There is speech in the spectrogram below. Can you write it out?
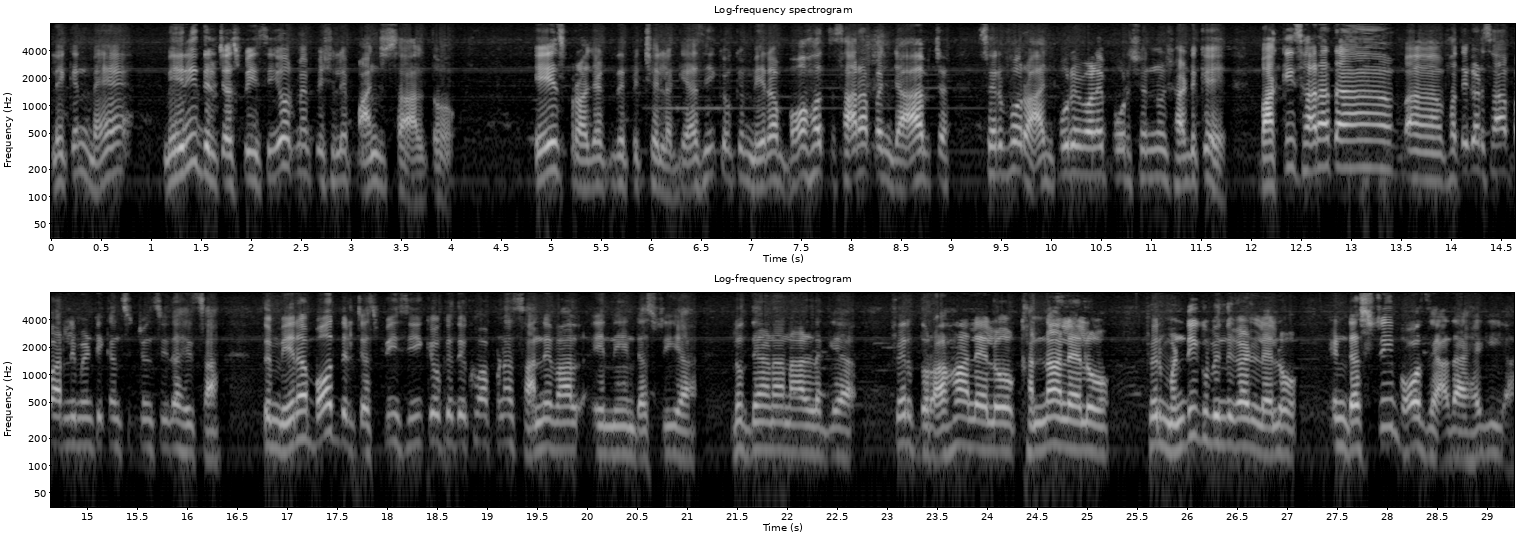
ਲੇਕਿਨ ਮੈਂ ਮੇਰੀ ਦਿਲਚਸਪੀ ਸੀ ਔਰ ਮੈਂ ਪਿਛਲੇ 5 ਸਾਲ ਤੋਂ ਇਸ ਪ੍ਰੋਜੈਕਟ ਦੇ ਪਿੱਛੇ ਲੱਗਿਆ ਸੀ ਕਿਉਂਕਿ ਮੇਰਾ ਬਹੁਤ ਸਾਰਾ ਪੰਜਾਬ 'ਚ ਸਿਰਫ ਉਹ ਰਾਜਪੁਰੇ ਵਾਲੇ ਪੋਰਸ਼ਨ ਨੂੰ ਛੱਡ ਕੇ ਬਾਕੀ ਸਾਰਾ ਤਾਂ ਫਤਿਹਗੜ੍ਹ ਸਾਹਿਬ ਪਾਰਲੀਮੈਂਟਰੀ ਕੰਸਟੀਚੁਐਂਸੀ ਦਾ ਹਿੱਸਾ। ਤੇ ਮੇਰਾ ਬਹੁਤ ਦਿਲਚਸਪੀ ਸੀ ਕਿਉਂਕਿ ਦੇਖੋ ਆਪਣਾ ਸਾਨੇਵਾਲ ਇੰਨੀ ਇੰਡਸਟਰੀ ਆ, ਲੁਧਿਆਣਾ ਨਾਲ ਲੱਗਿਆ, ਫਿਰ ਦੁਰਾਹਾ ਲੈ ਲਓ, ਖੰਨਾ ਲੈ ਲਓ, ਫਿਰ ਮੰਡੀ ਗੋਬਿੰਦਗੜ੍ਹ ਲੈ ਲਓ ਇੰਡਸਟਰੀ ਬਹੁਤ ਜ਼ਿਆਦਾ ਹੈਗੀ ਆ।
